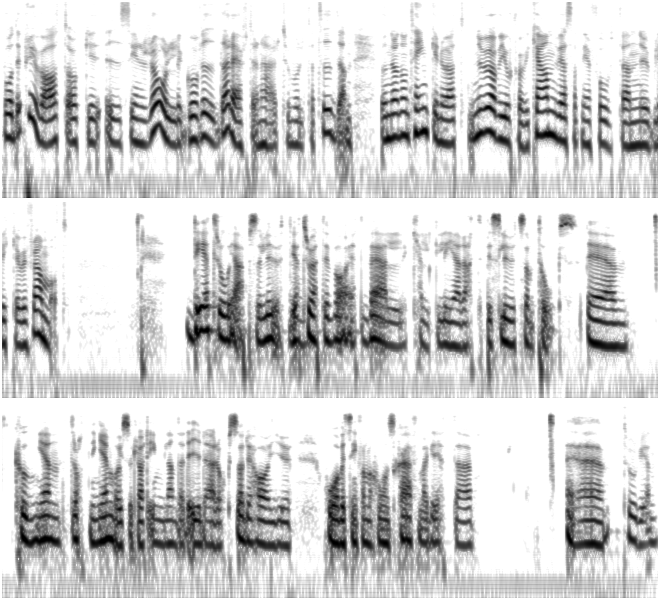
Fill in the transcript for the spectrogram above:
både privat och i, i, sin roll, gå vidare efter den här tumulta tiden? Undrar om de tänker nu att nu har vi gjort vad vi kan, vi har satt ner foten, nu blickar vi framåt? Det tror jag absolut. Jag mm. tror att det var ett välkalkylerat beslut som togs. Eh, kungen, drottningen var ju såklart inblandade i det här också. Det har ju hovets informationschef Margareta eh, Torgren.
